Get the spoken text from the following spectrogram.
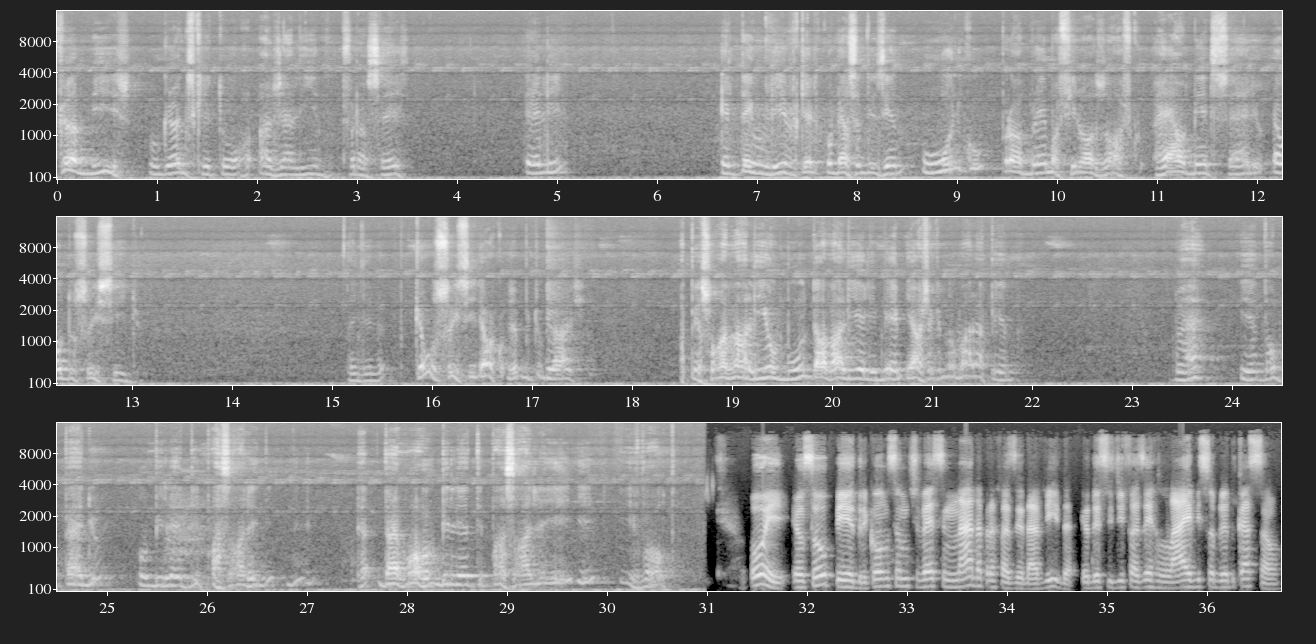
Camus, o grande escritor argelino francês, ele, ele tem um livro que ele começa dizendo o único problema filosófico realmente sério é o do suicídio. Tá entendendo? Porque o suicídio é uma coisa muito grave. A pessoa avalia o mundo, avalia ele mesmo e acha que não vale a pena. Não é? E então pede o bilhete de passagem, devolve o bilhete de passagem e, e, e volta. Oi, eu sou o Pedro e como se eu não tivesse nada para fazer da vida, eu decidi fazer live sobre educação.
